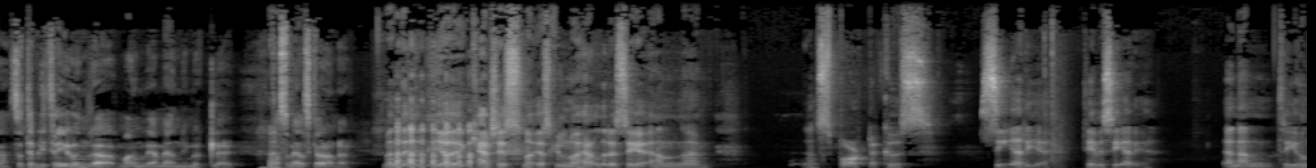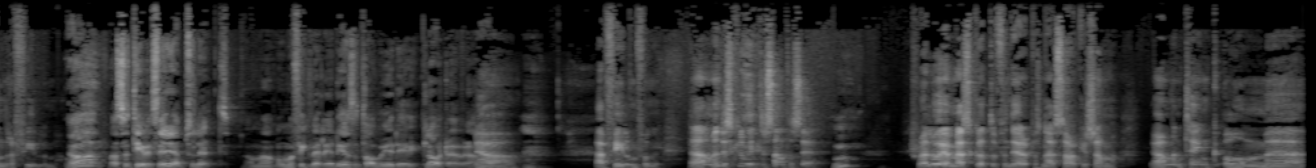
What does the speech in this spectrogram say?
Ja, så det blir 300 manliga män i muckler, fast de älskar varandra. Men det, jag, kanske jag skulle nog hellre se en, eh, en Spartacus-serie, tv-serie, än en 300-film. Ja, alltså tv-serie absolut. Om man, om man fick välja det så tar vi ju det klart över andra. Ja. ja, film får... Ja, men det skulle vara intressant att se. Själv har jag mest gått och funderat på sådana här saker som, ja men tänk om eh,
